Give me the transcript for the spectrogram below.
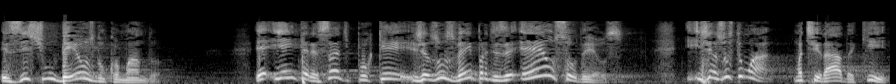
Existe um Deus no comando. E, e é interessante porque Jesus vem para dizer: Eu sou Deus. E Jesus tem uma, uma tirada aqui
